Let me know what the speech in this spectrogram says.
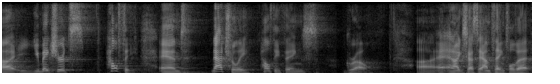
Uh, you make sure it's healthy. And naturally, healthy things grow. Uh, and I just gotta say, I'm thankful that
